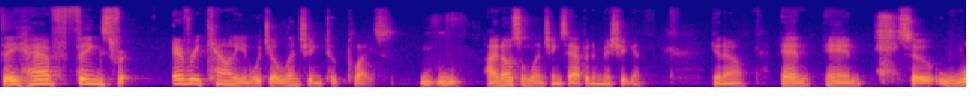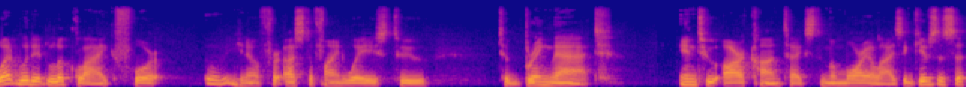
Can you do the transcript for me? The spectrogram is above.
they have things for every county in which a lynching took place. Mm-hmm. I know some lynchings happened in Michigan, you know, and and so what would it look like for you know for us to find ways to to bring that into our context to memorialize. It gives us a,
